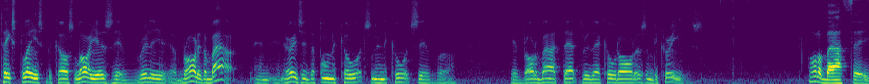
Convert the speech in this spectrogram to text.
takes place because lawyers have really uh, brought it about and, and urged it upon the courts, and then the courts have, uh, have brought about that through their court orders and decrees. What about the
